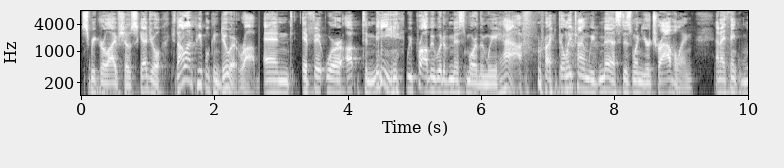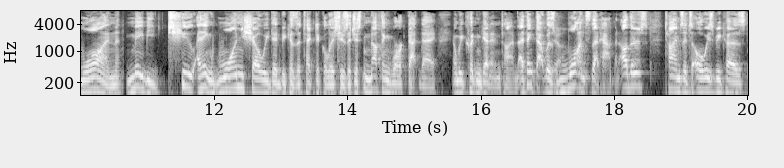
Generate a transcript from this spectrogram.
Spreaker live show schedule because not a lot of people can do it, Rob. And if it were up to me, we probably would have missed more than we have, right? The only time we've missed is when you're traveling. And I think one, maybe two, I think one show we did because of technical issues. It just nothing worked that day and we couldn't get it in time. I think that was yeah. once that happened. Others times it's always because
